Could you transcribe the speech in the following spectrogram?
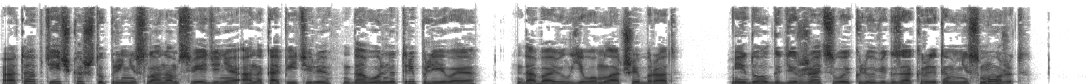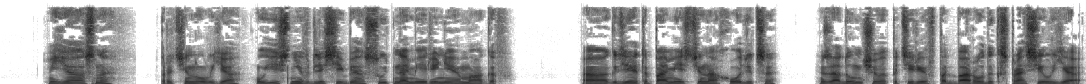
А та птичка, что принесла нам сведения о накопителе, довольно трепливая», — добавил его младший брат. «И долго держать свой клювик закрытым не сможет». «Ясно», — протянул я, уяснив для себя суть намерения магов. «А где это поместье находится?» Задумчиво потерев подбородок, спросил я.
